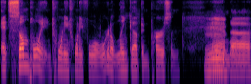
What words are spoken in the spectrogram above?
at some point in 2024 we're going to link up in person Mm, and uh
